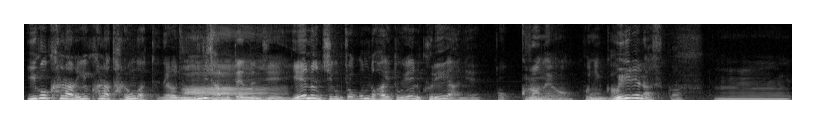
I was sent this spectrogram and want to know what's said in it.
이거 칼라랑 이거 칼라 다른 것 같아. 내가 좀 눈이 아. 잘못됐는지 얘는 지금 조금 더 화이트고 얘는 gray 아니에요? 어 그러네요. 보니까. 왜 이래 놨을까? 음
